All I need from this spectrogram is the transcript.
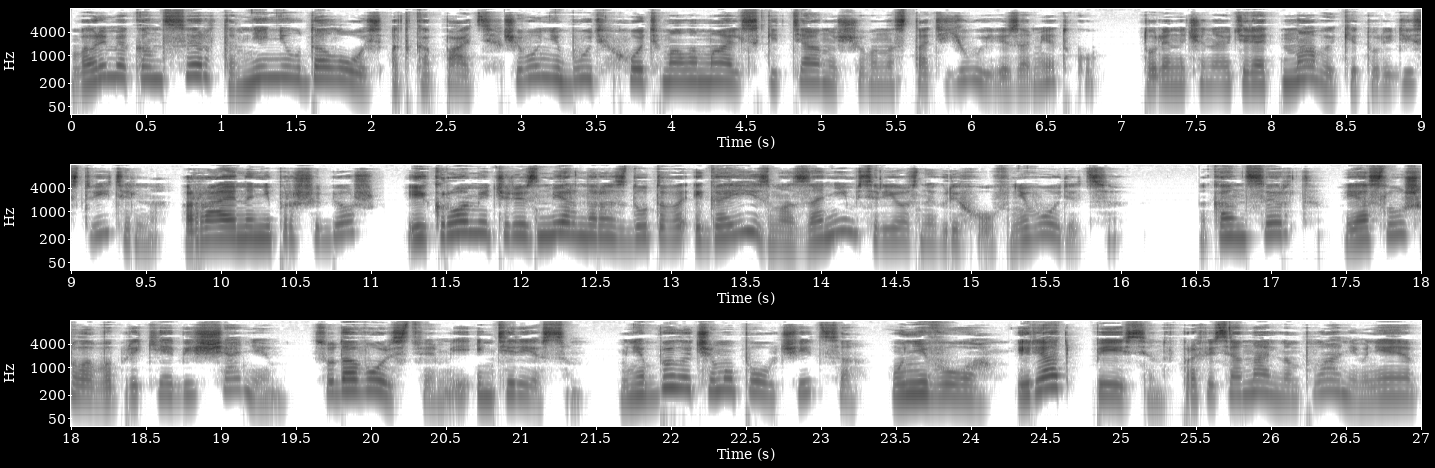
во время концерта мне не удалось откопать чего-нибудь хоть маломальски тянущего на статью или заметку. То ли начинаю терять навыки, то ли действительно. Райана не прошибешь, и кроме чрезмерно раздутого эгоизма за ним серьезных грехов не водится. На концерт я слушала вопреки обещаниям, с удовольствием и интересом. Мне было чему поучиться, у него и ряд песен в профессиональном плане мне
